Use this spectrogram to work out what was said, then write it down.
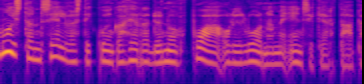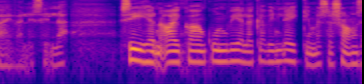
Muistan selvästi, kuinka herra de Norpois oli luonamme ensi kertaa päivällisillä, siihen aikaan kun vielä kävin leikkimässä champs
